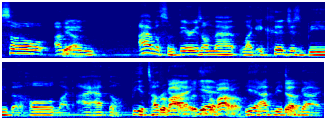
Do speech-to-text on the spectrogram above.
So I Yeah. mean, I have some theories on that. Like it could just be the whole like I have to be a tough Bravado. guy. It's yeah, bravado. yeah, I have to be a tough guy.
